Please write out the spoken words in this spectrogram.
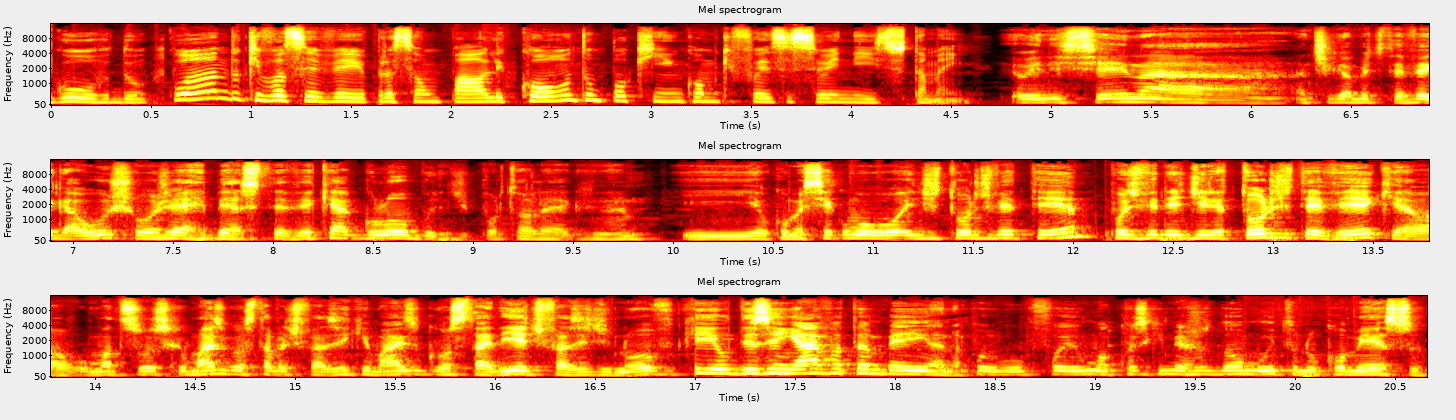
Gordo, quando que você veio para São Paulo e conta um pouquinho como que foi esse seu início também? Eu iniciei na antigamente TV Gaúcha, hoje é RBS TV, que é a Globo de Porto Alegre, né? E eu comecei como editor de VT, depois virei diretor de TV, que é uma das coisas que eu mais gostava de fazer, que mais gostaria de fazer de novo, que eu desenhava também, Ana, foi uma coisa que me ajudou muito no começo.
